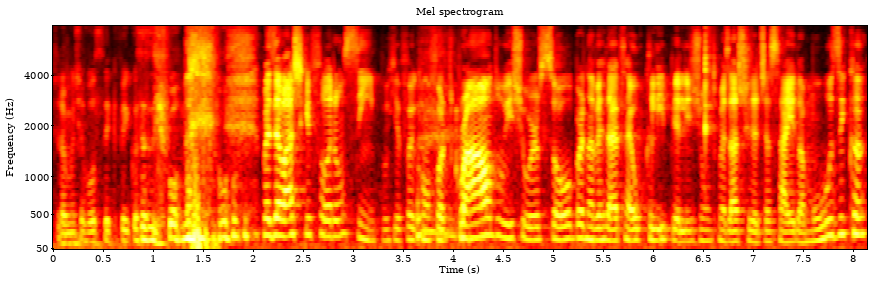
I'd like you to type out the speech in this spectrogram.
Geralmente é você que veio com essas informações. Mas eu acho que foram sim, porque foi Comfort Crowd, Wish You Were Sober. Na verdade, saiu o clipe ali junto, mas acho que já tinha saído a música.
